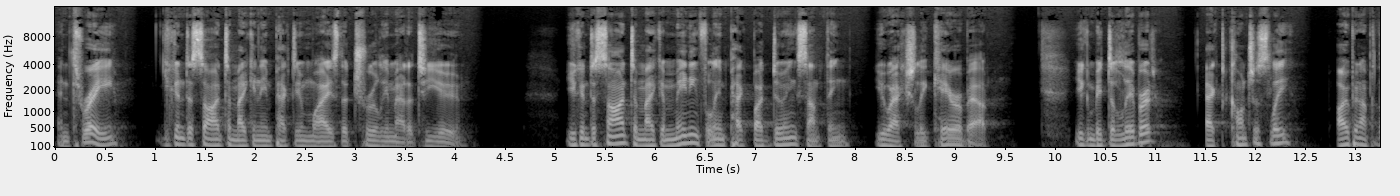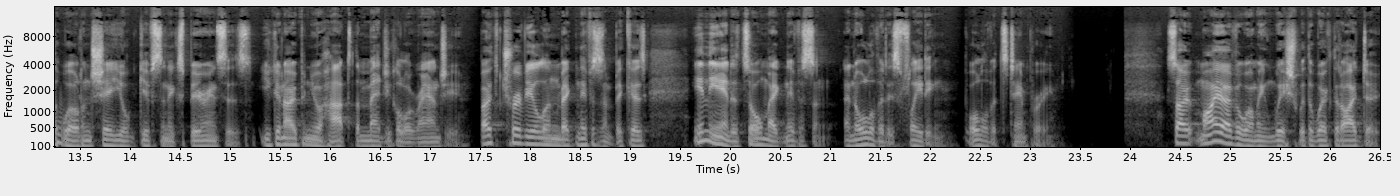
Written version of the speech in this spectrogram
And three, you can decide to make an impact in ways that truly matter to you. You can decide to make a meaningful impact by doing something you actually care about. You can be deliberate, act consciously, open up to the world and share your gifts and experiences. You can open your heart to the magical around you, both trivial and magnificent, because in the end, it's all magnificent and all of it is fleeting, all of it's temporary. So, my overwhelming wish with the work that I do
